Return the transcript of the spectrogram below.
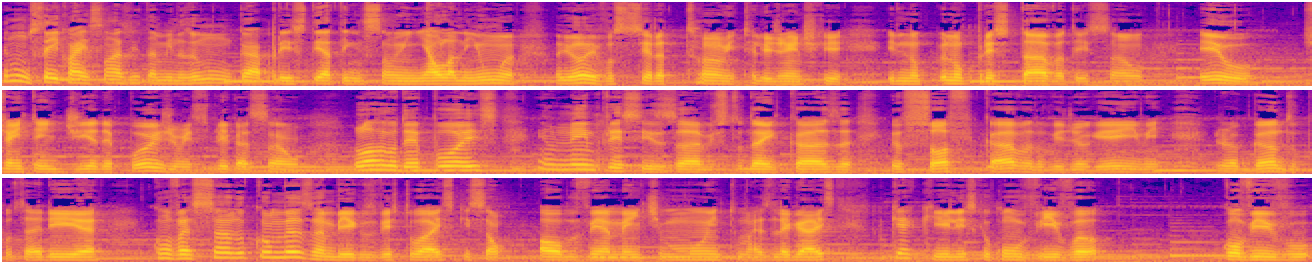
Eu não sei quais são as vitaminas. Eu nunca prestei atenção em aula nenhuma. Ai, ai você era tão inteligente que ele não, eu não prestava atenção. Eu já entendia depois de uma explicação. Logo depois, eu nem precisava estudar em casa, eu só ficava no videogame, jogando putaria conversando com meus amigos virtuais, que são obviamente muito mais legais do que aqueles que eu convivo, convivo,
